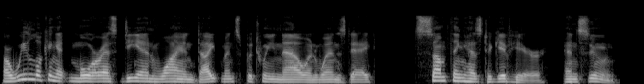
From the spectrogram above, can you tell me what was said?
Are we looking at more SDNY indictments between now and Wednesday? Something has to give here, and soon.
